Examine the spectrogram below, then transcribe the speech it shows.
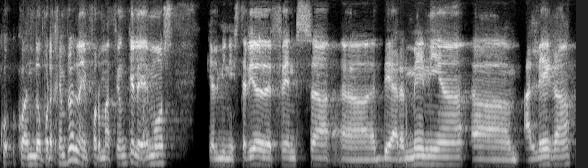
cuando, por ejemplo, en la información que leemos que el Ministerio de Defensa ah, de Armenia ah, alega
